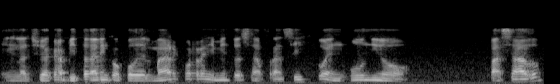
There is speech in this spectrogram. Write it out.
en la ciudad capital, en Coco del Mar, corregimiento de San Francisco, en junio pasado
